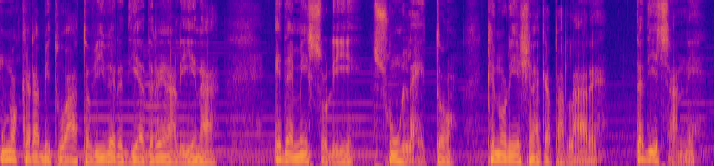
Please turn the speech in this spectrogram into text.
uno che era abituato a vivere di adrenalina ed è messo lì su un letto che non riesce neanche a parlare, da dieci anni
